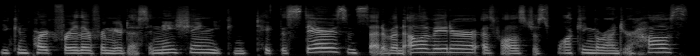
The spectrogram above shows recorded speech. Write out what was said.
You can park further from your destination. You can take the stairs instead of an elevator, as well as just walking around your house.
